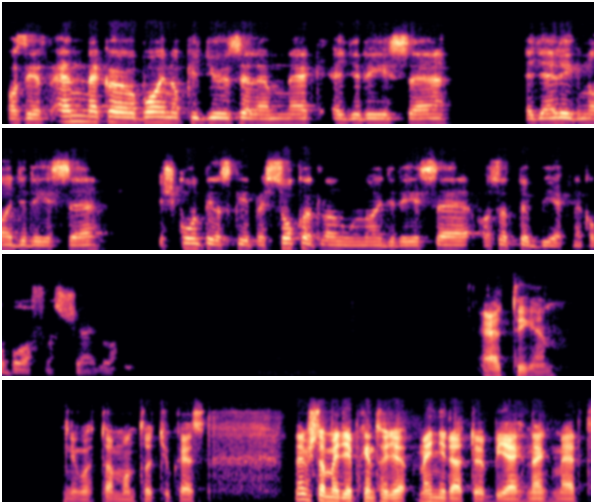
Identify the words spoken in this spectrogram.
azért ennek a bajnoki győzelemnek egy része, egy elég nagy része, és Contéhoz képest szokatlanul nagy része az a többieknek a balfassága. Hát igen, nyugodtan mondhatjuk ezt. Nem is tudom egyébként, hogy mennyire a többieknek, mert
